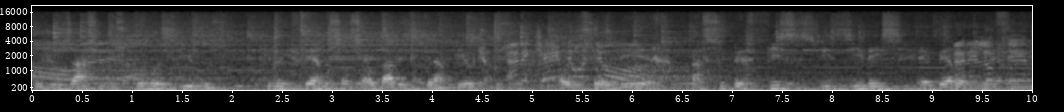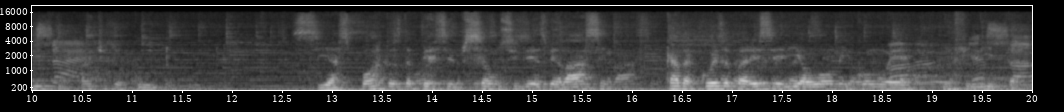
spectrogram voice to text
cujos ácidos corrosivos, que no inferno são saudáveis e terapêuticos, ao dissolver as superfícies visíveis, revelam um infinito antes oculto. Se as portas da percepção se desvelassem, cada coisa pareceria ao homem como é, infinita.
